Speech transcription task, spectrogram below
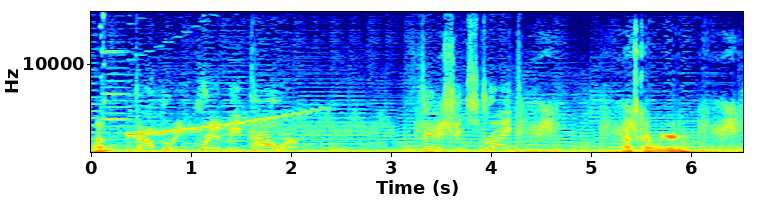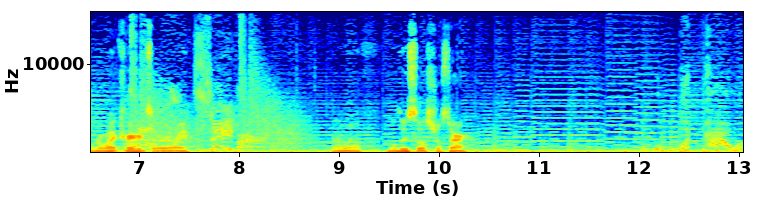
What? Valkyrie, grant me power! Finishing strike! That's kind of weird. wonder why it triggered so early. rip saber! Oh well. We'll do Celestial Star. W- What power?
